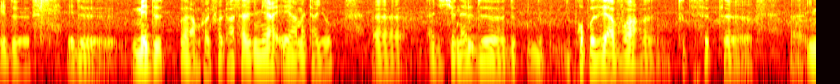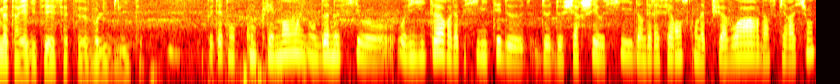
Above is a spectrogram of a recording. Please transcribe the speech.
et, de, et de, mais de, voilà, encore une fois, grâce à la lumière et à un matériau additionnel de, de, proposer à voir euh, toute cette euh, euh, immatérialité et cette volubilité. Peut-être en complément, on donne aussi aux, visiteurs la possibilité de, chercher aussi dans des références qu'on a pu avoir, d'inspiration.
